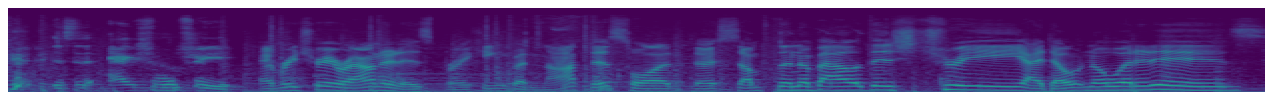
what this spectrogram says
it's an actual tree. Every tree around it is breaking, but not this one. There's something about this tree. I don't know what it is.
